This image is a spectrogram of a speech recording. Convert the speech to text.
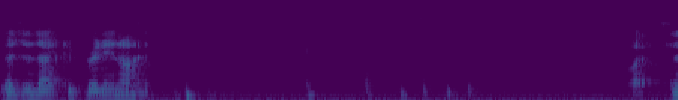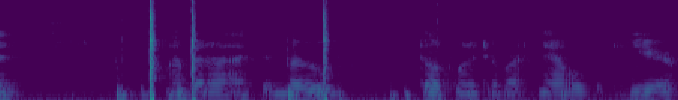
This is actually pretty nice. But since I'm gonna actually move 1222 right now over to here.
